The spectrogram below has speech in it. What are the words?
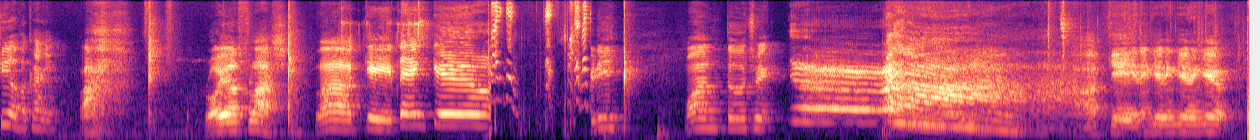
Three of a kind. Ah, royal flush. Lucky, thank you. Ready? One, two, three. Ah, Okay, thank you, thank you, thank you.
